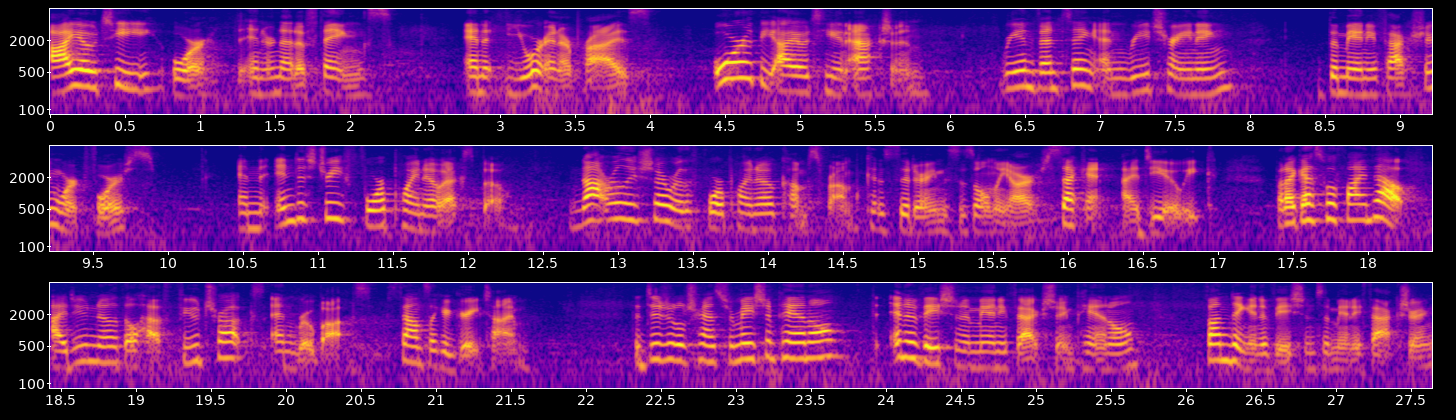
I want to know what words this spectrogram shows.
IoT, or the Internet of Things, and your enterprise, or the IoT in action, reinventing and retraining the manufacturing workforce, and the Industry 4.0 Expo. Not really sure where the 4.0 comes from, considering this is only our second Idea Week, but I guess we'll find out. I do know they'll have food trucks and robots. Sounds like a great time. The Digital Transformation Panel, the Innovation and Manufacturing Panel, Funding Innovations in Manufacturing,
